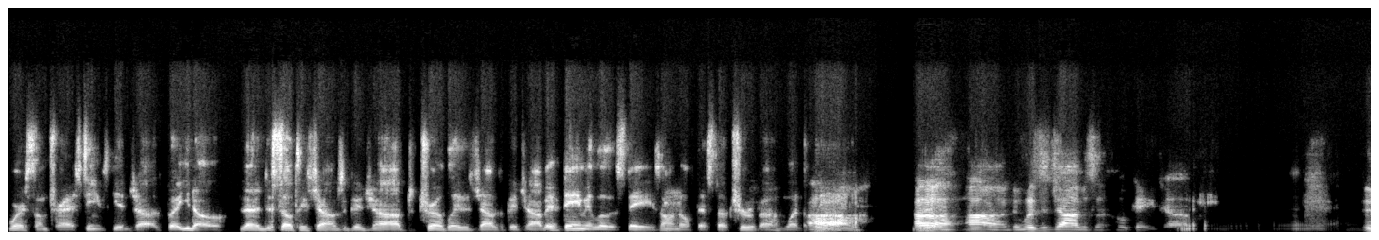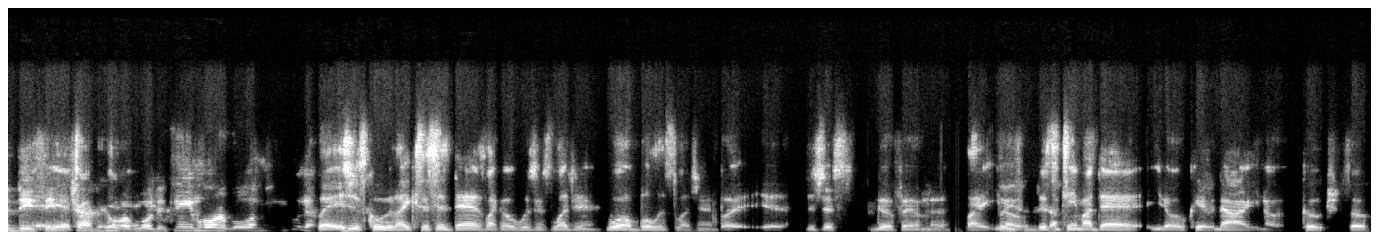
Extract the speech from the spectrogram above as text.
were some trash teams getting jobs, but you know, the the Celtics job's a good job. The Trailblazers job's a good job. If Damian Lillard stays, I don't know if that stuff true about him. What? Uh, uh, uh, the Wizards job is an okay job. DC, Yeah, the yeah, traffic horrible, the team horrible. I mean, who knows? but it's just cool, like since his dad's like a Wizards legend, well, a Bullets legend, but yeah, it's just good for him to like you know, finna this is a team my dad, you know, okay, now you know, coach, so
